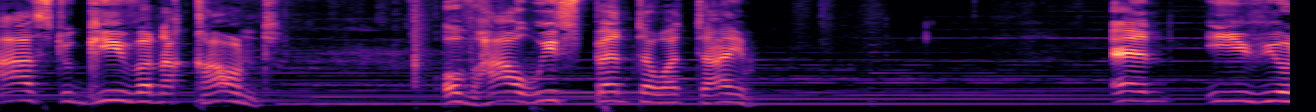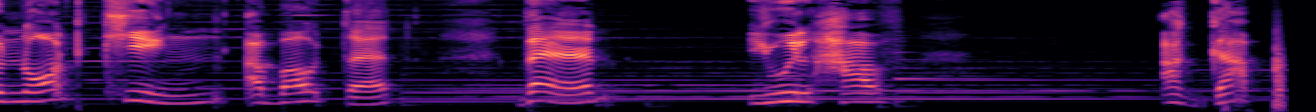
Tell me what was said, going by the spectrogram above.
us to give an account of how we spent our time. And if you're not keen about that, then you will have a gap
